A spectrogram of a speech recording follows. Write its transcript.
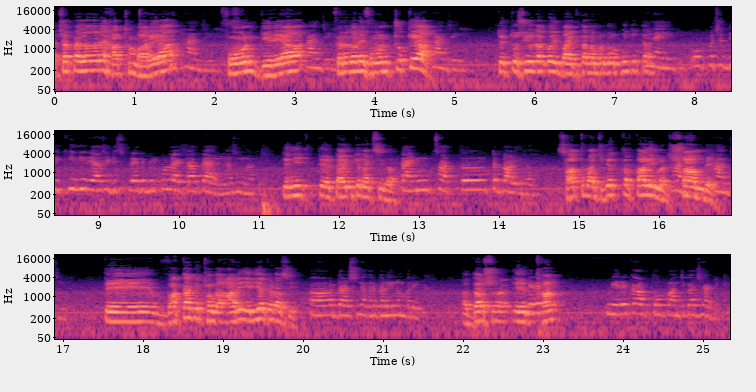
ਅੱਛਾ ਪਹਿਲਾਂ ਉਹਨਾਂ ਨੇ ਹੱਥ ਮਾਰਿਆ ਹਾਂਜੀ। ਫੋਨ ਗਿਰਿਆ ਹਾਂਜੀ। ਫਿਰ ਉਹਨਾਂ ਨੇ ਫੋਨ ਚੁੱਕਿਆ ਹਾਂਜੀ। ਤੇ ਤੁਸੀਂ ਉਹਦਾ ਕੋਈ ਬਾਈਕ ਦਾ ਨੰਬਰ ਨੋਟ ਨਹੀਂ ਕੀਤਾ? ਨਹੀਂ ਉਹ ਕੁਝ ਦਿਖ ਹੀ ਨਹੀਂ ਰਿਹਾ ਸੀ ਡਿਸਪਲੇ ਤੇ ਬਿਲਕੁਲ ਲਾਈਟਾਂ ਪੈ ਰਹੀਆਂ ਸੀ ਉਹਨਾਂ ਤੇ। ਕਿੰਨੀ ਟਾਈਮ ਕਿੰਨਾ ਕੁ ਸੀਗਾ? ਟਾਈਮ 7:43 ਦਾ। 7:43 ਮਿੰਟ ਹਾਂਜੀ, ਸ਼ਾਮ ਦੇ। ਹਾਂਜੀ। ਤੇ ਵਾਕਾ ਕਿੱਥੋਂ ਦਾ? ਆਰ ਏਰੀਆ ਕਿਹੜਾ ਸੀ? ਅਹ ਆਦਰਸ਼ ਨਗਰ ਗਲੀ ਨੰਬਰ 1 ਆਦਰਸ਼ ਇਹ ਮੇਰੇ- ਥਾਂ ਮੇਰੇ ਘਰ ਤੋਂ ਪੰਜ ਘਰ ਛੱਡ ਕੇ।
